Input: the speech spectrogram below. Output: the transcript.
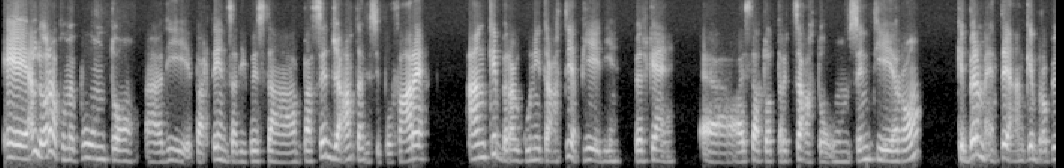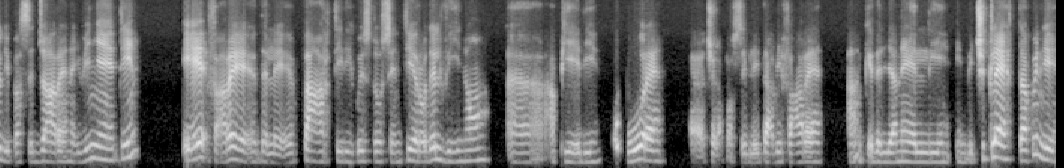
E allora come punto eh, di partenza di questa passeggiata che si può fare anche per alcuni tratti a piedi, perché eh, è stato attrezzato un sentiero che permette anche proprio di passeggiare nei vigneti e fare delle parti di questo sentiero del vino eh, a piedi, oppure eh, c'è la possibilità di fare anche degli anelli in bicicletta, quindi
